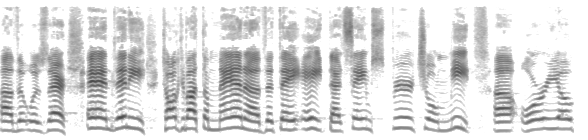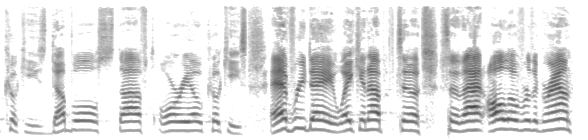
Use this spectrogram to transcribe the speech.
uh, that was there. And then he talked about the manna that they ate, that same spiritual meat, uh, Oreo cookies, double stuffed Oreo cookies. Every day, waking up to, to that all over the ground.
